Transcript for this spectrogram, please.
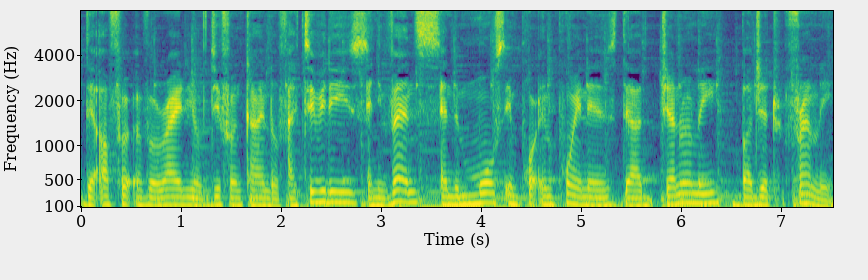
They offer a variety of different kind of activities and events, and the most important point is they are generally budget friendly.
